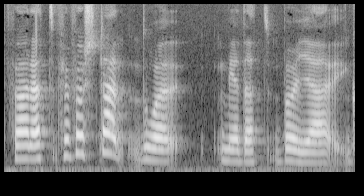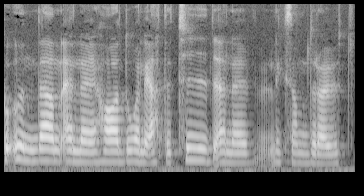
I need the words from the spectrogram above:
För att för det första då med att börja gå undan eller ha dålig attityd eller liksom dra ut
